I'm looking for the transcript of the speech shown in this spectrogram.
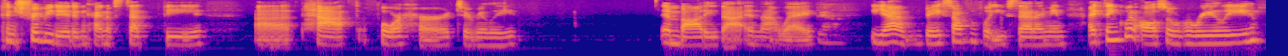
contributed and kind of set the uh, path for her to really embody that in that way. Yeah. Yeah, based off of what you said, I mean, I think what also really,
